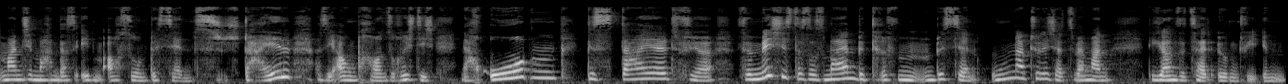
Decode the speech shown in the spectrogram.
manche machen das eben auch so ein bisschen steil, also die Augenbrauen so richtig nach oben gestylt. Für, für mich ist das aus meinen Begriffen ein bisschen unnatürlich, als wenn man die ganze Zeit irgendwie im,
